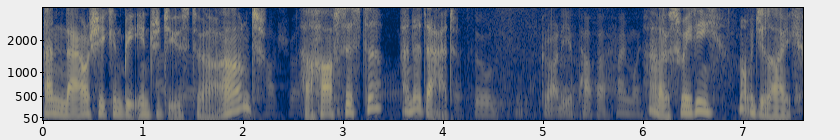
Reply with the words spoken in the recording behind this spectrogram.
and now she can be introduced to her aunt, her half sister, and her dad. Hello, sweetie. What would you like?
